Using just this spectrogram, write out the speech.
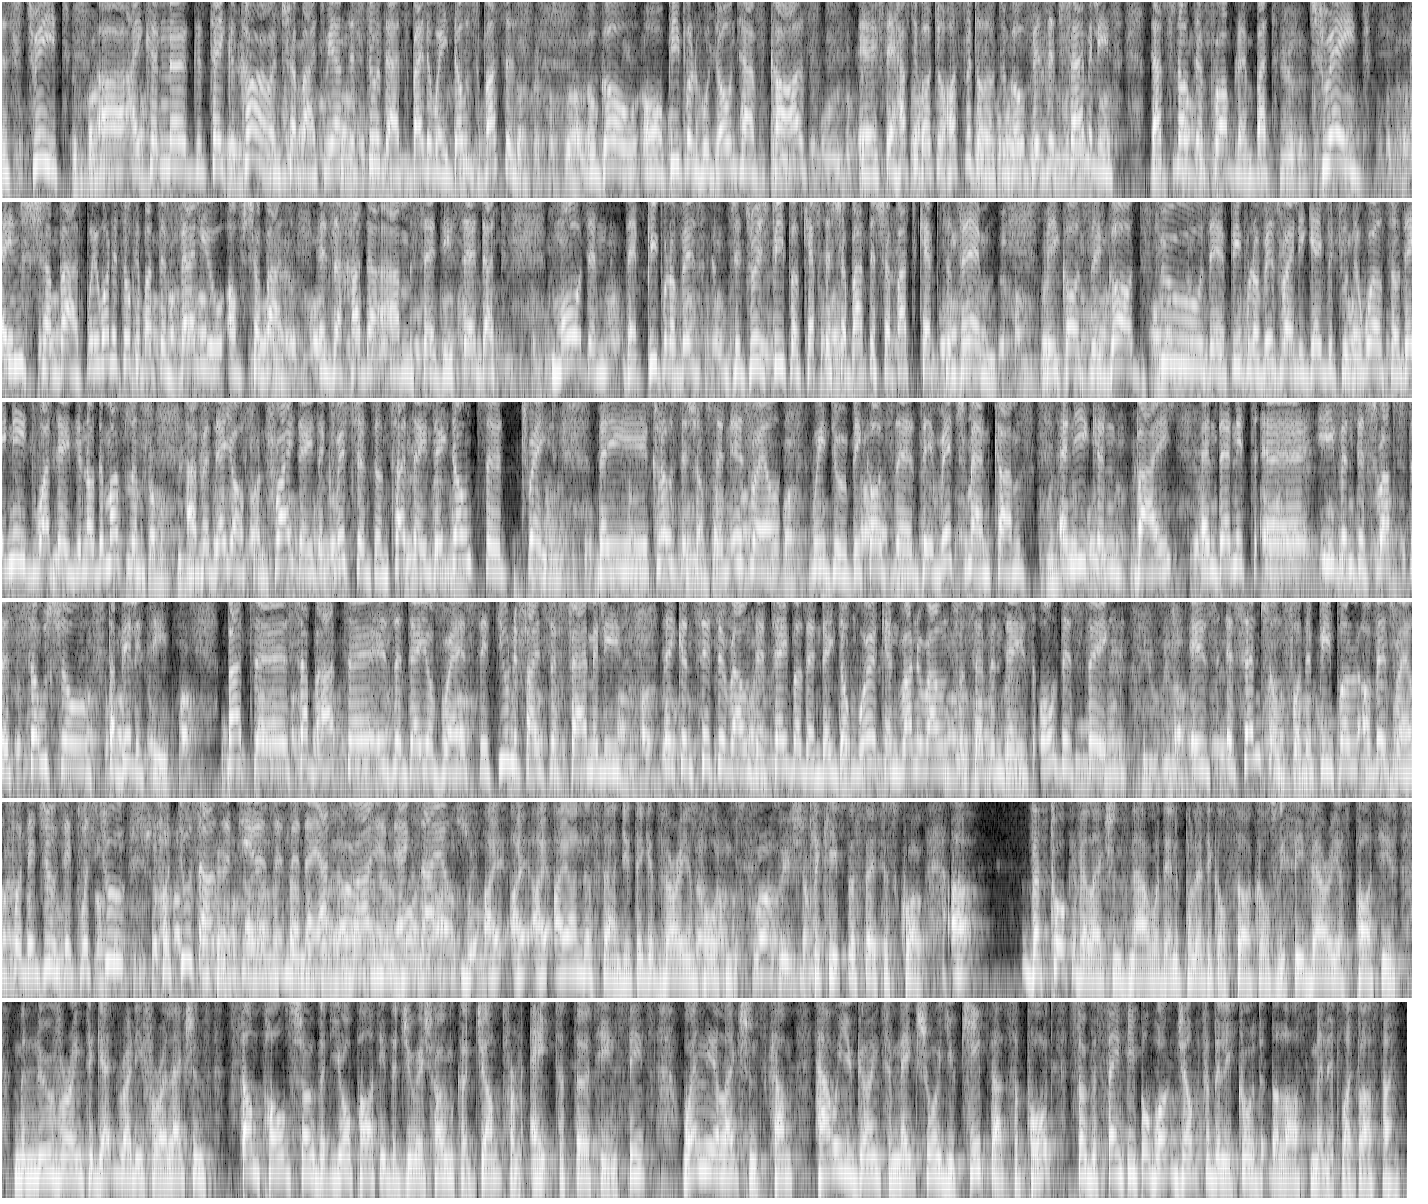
uh, street, uh, I can uh, take a car on Shabbat. We understood that. By the way, those buses who go, or people who don't have cars, if they have to go to hospital or to go visit families, that's not a problem. But trade in Shabbat, we want to talk about the value of Shabbat, as Ahad Ha'am said. He said that more than the people of Israel, the Jewish people kept the Shabbat, the Shabbat kept them, because uh, God, through the people of Israel, He gave it to the world. So they need one day. You know, the Muslims have a day off on Friday, the Christians on Sunday. And they don't uh, trade. They close the shops. In Israel, we do, because uh, the rich man comes and he can buy, and then it uh, even disrupts the social stability. But uh, Sabbath uh, is a day of rest. It unifies the families. They can sit around the table and they don't work and run around for seven days. All this thing is essential for the people of Israel, for the Jews. It was true for 2,000 I years in the understand the point. I diaspora, in exile. I, I, I- I understand. You think it's very important to keep the status quo. Uh, there's talk of elections now within political circles. We see various parties maneuvering to get ready for elections. Some polls show that your party, the Jewish Home, could jump from 8 to 13 seats. When the elections come, how are you going to make sure you keep that support so the same people won't jump to the Likud at the last minute like last time?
